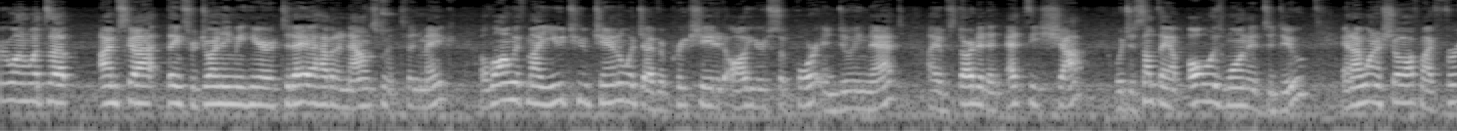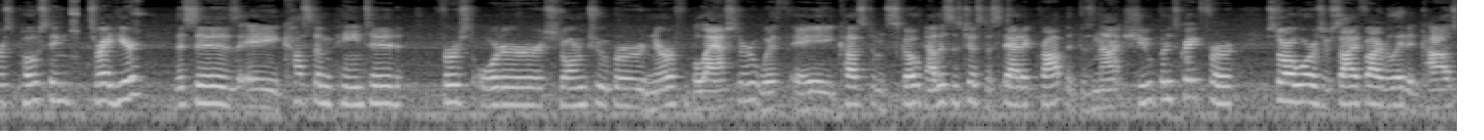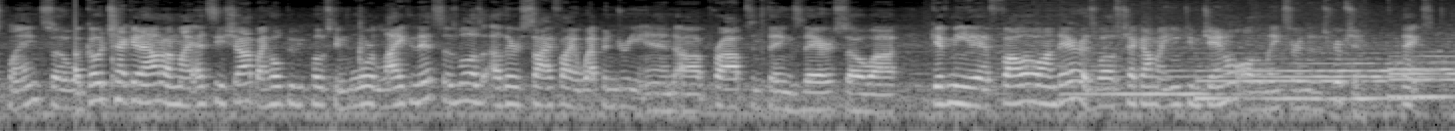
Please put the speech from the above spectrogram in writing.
everyone, what's up? I'm Scott. Thanks for joining me here. Today I have an announcement to make. Along with my YouTube channel, which I've appreciated all your support in doing that, I have started an Etsy shop, which is something I've always wanted to do. And I want to show off my first posting. It's right here. This is a custom painted first order Stormtrooper Nerf blaster with a custom scope. Now this is just a static prop that does not shoot, but it's great for Star Wars or sci-fi related cosplaying. So uh, go check it out on my Etsy shop. I hope to be posting more like this as well as other sci-fi weaponry and uh, props and things there. So uh, give me a follow on there as well as check out my YouTube channel. All the links are in the description. Thanks.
